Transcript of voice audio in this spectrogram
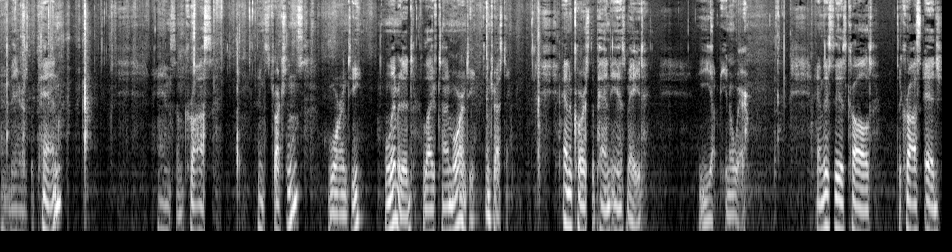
And there's the pen. And some cross instructions. Warranty limited lifetime warranty. Interesting. And of course, the pen is made. Yep, you know where. And this is called the Cross Edge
